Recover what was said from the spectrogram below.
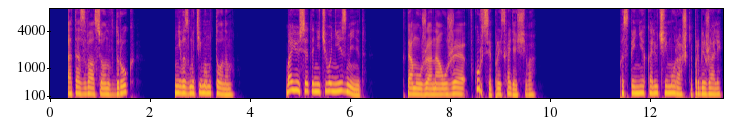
— отозвался он вдруг невозмутимым тоном. «Боюсь, это ничего не изменит. К тому же она уже в курсе происходящего». По спине колючие мурашки пробежали.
